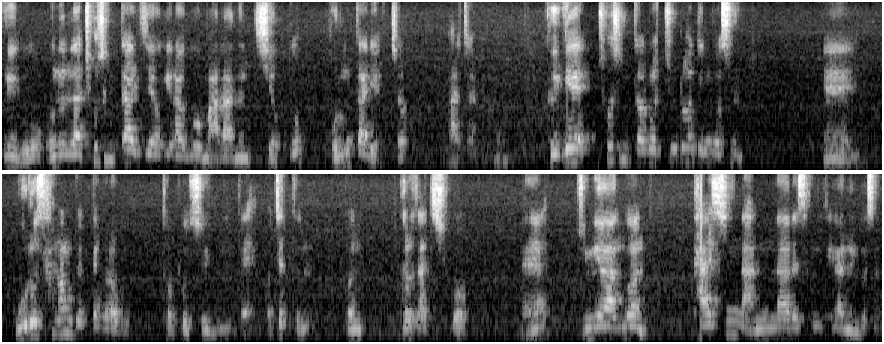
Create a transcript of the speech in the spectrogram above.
그리고 오늘날 초승달 지역이라고 말하는 지역도 보름달이었죠. 말하자면. 그게 초승달로 줄어든 것은 예, 우르 사망조 때부터 볼 수 있는데 어쨌든 그건 그러다 치고 예, 중요한 건 달신 난날을 상징하는 것은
